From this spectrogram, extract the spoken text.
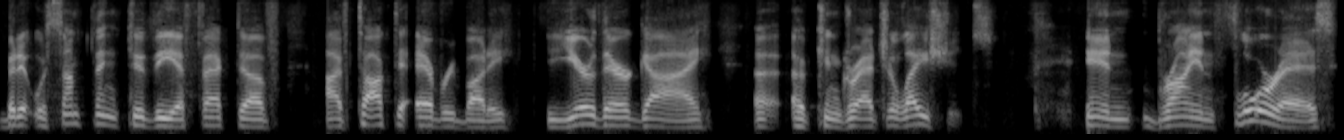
but it was something to the effect of I've talked to everybody. You're their guy. Uh, uh, congratulations. And Brian Flores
